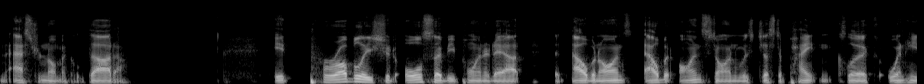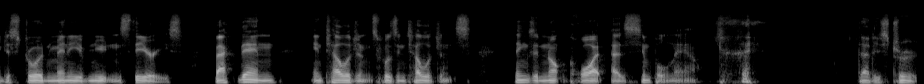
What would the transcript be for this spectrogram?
and astronomical data. It probably should also be pointed out that Albert, Einstein, Albert Einstein was just a patent clerk when he destroyed many of Newton's theories. Back then, intelligence was intelligence, things are not quite as simple now. That is true.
